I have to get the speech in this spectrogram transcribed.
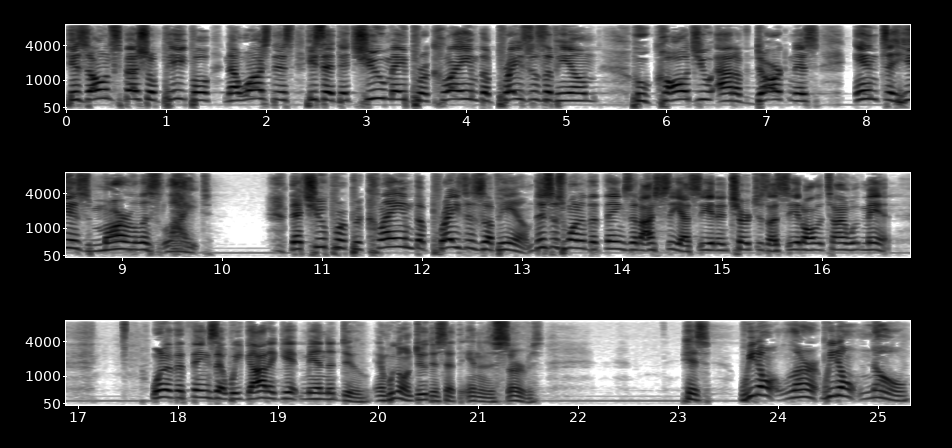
his own special people. Now watch this. He said that you may proclaim the praises of him who called you out of darkness into his marvelous light. That you proclaim the praises of him. This is one of the things that I see. I see it in churches. I see it all the time with men. One of the things that we got to get men to do, and we're going to do this at the end of the service, is we don't learn, we don't know,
